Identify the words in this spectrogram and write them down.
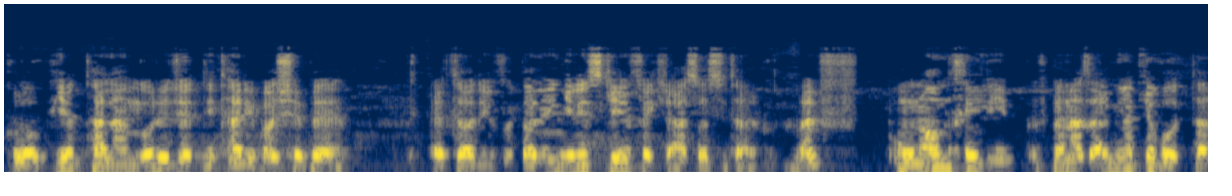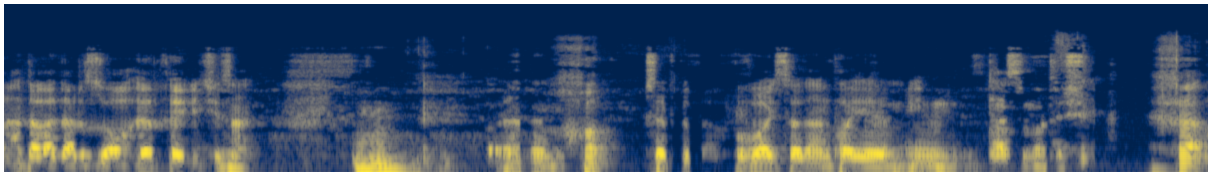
کلوب یه تلنگر جدی تری باشه به اتحادیه فوتبال انگلیس که فکر اساسی تر ولی اونا هم خیلی به نظر میاد که قدتر حداقل در ظاهر خیلی چیزن. خب. سفت وایسادن پای این تصمیماتش. خب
